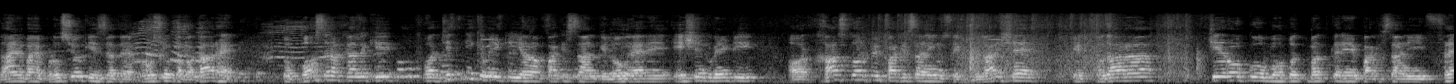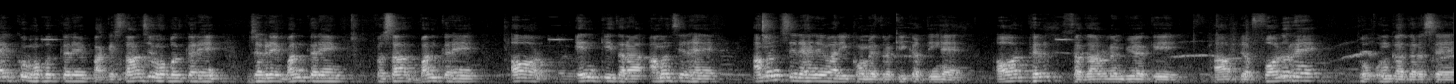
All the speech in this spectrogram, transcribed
دائیں بائیں پڑوسیوں کی عزت ہے، پڑوسیوں کا وقار ہے۔ تو بہت سارا خیال رکھیے، اور جتنی کمیونٹی یہاں پاکستان کے لوگ رہ رہے ہیں، ایشین کمیونٹی، اور خاص طور پہ پاکستانیوں سے گزارش ہے کہ خدا را چہروں کو محبت مت کریں، پاکستانی فلیگ کو محبت کریں، پاکستان سے محبت کریں، جھگڑے بند کریں، فساد بند کریں، اور ان کی طرح امن سے رہیں۔ امن سے رہنے والی قومیں ترقی کرتی ہیں۔ اور پھر سردار الانبیاء کے آپ جب فالور ہیں تو ان کا درس ہے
